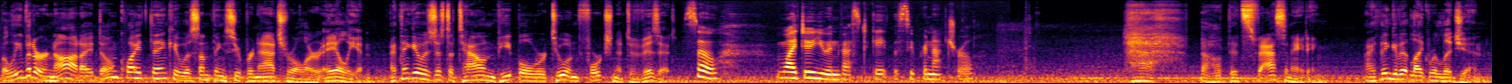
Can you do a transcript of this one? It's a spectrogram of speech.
Believe it or not, I don't quite think it was something supernatural or alien. I think it was just a town people were too unfortunate to visit. So, why do you investigate the supernatural? oh, it's fascinating. I think of it like religion.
